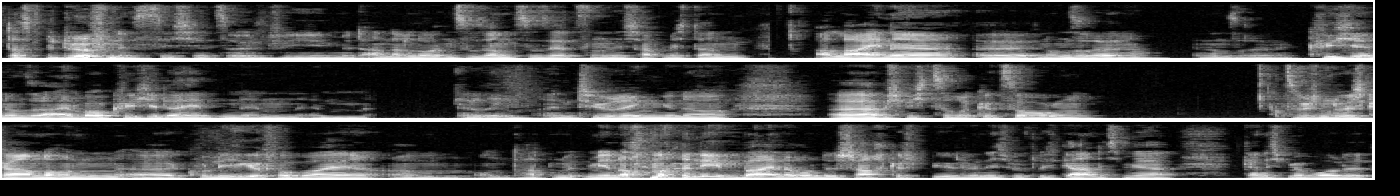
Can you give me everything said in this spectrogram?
das Bedürfnis, sich jetzt irgendwie mit anderen Leuten zusammenzusetzen. Ich habe mich dann alleine äh, in unsere in unsere Küche, in unsere Einbauküche da hinten in, in, Thüringen? in, in Thüringen, genau, äh, habe ich mich zurückgezogen. Zwischendurch kam noch ein äh, Kollege vorbei ähm, und hat mit mir nochmal nebenbei eine Runde Schach gespielt, wenn ich wirklich gar nicht mehr, gar nicht mehr wollte.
